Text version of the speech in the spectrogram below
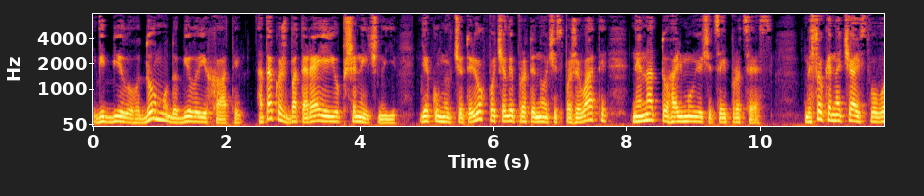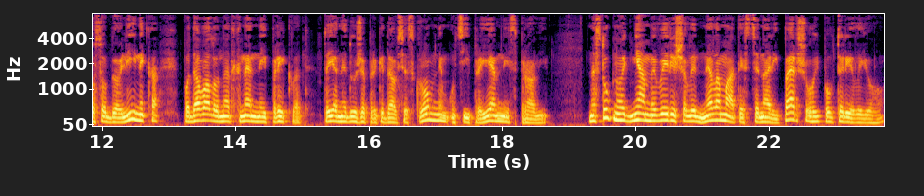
від Білого дому до Білої хати, а також батареєю пшеничної, яку ми в чотирьох почали проти ночі споживати, не надто гальмуючи цей процес. Високе начальство в особі олійника подавало натхненний приклад, то я не дуже прикидався скромним у цій приємній справі. Наступного дня ми вирішили не ламати сценарій першого і повторили його.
